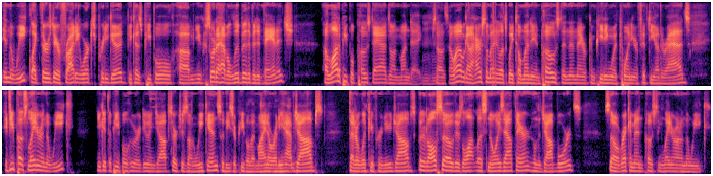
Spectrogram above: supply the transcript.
in the week, like Thursday or Friday, works pretty good because people, um, you sort of have a little bit of an advantage. A lot of people post ads on Monday. Mm-hmm. So, so, well, we're going to hire somebody. Let's wait till Monday and post. And then they're competing with 20 or 50 other ads. If you post later in the week, you get the people who are doing job searches on weekends. So these are people that might already have jobs that are looking for new jobs. But it also, there's a lot less noise out there on the job boards. So recommend posting later on in the week.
